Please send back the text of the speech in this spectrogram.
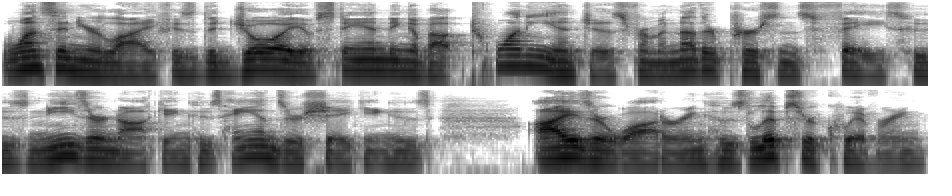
once in your life is the joy of standing about 20 inches from another person's face whose knees are knocking, whose hands are shaking, whose eyes are watering, whose lips are quivering.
